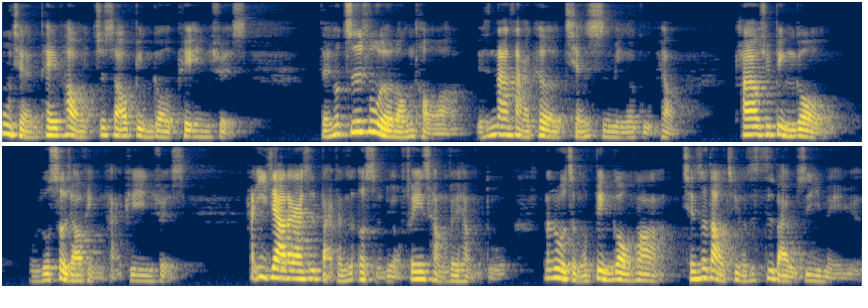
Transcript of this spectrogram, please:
目前 PayPal 就是要并购 Payinterest，等于说支付的龙头啊，也是纳斯达克前十名的股票，它要去并购我们说社交平台 Payinterest，它溢价大概是百分之二十六，非常非常多。那如果整个并购的话，牵涉到金额是四百五十亿美元。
